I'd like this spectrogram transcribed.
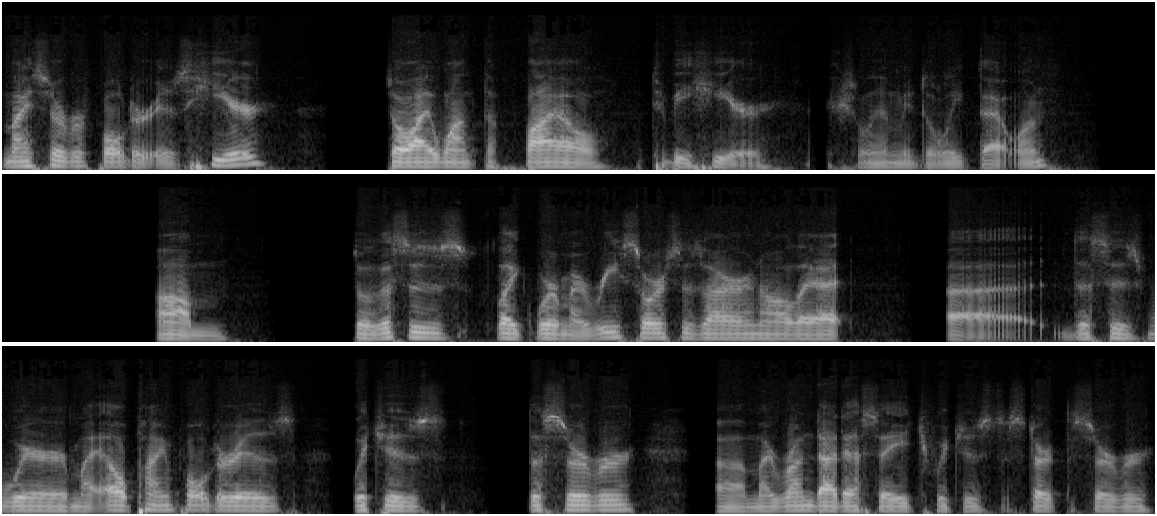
my server folder is here so I want the file to be here. Actually, let me delete that one. Um, so this is like where my resources are and all that. Uh, this is where my Alpine folder is, which is the server. Uh, my run.sh, which is to start the server.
